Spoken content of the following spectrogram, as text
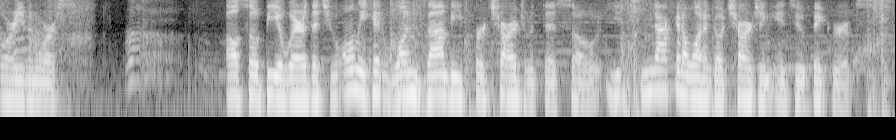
Or even worse. Also, be aware that you only hit one zombie per charge with this, so you're not going to want to go charging into big groups.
